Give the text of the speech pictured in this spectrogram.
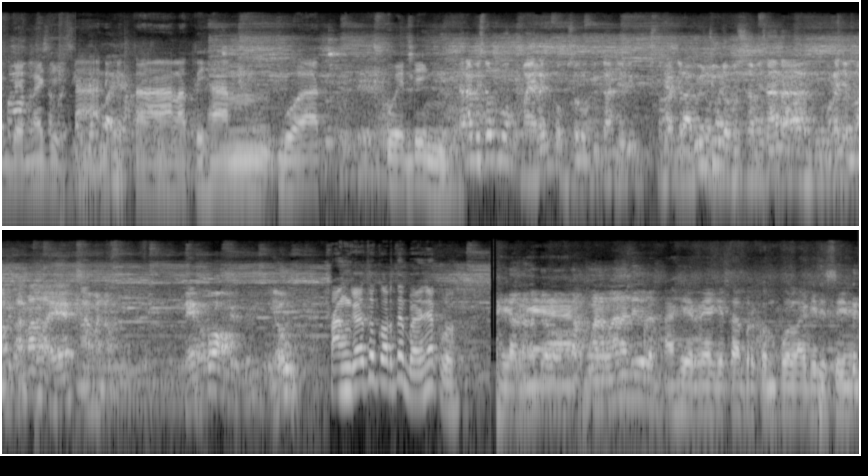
ngeband lagi. Nah, ini kita latihan buat wedding. Karena itu mau main lagi kok psikologi kan, jadi setengah jam tujuh udah sampai sana, mulai jam delapan. Aman lah ya. Aman aman. Depok, jauh. Tangga tuh kortnya banyak loh. Akhirnya, Ke mana-mana dia udah. akhirnya kita berkumpul lagi di sini.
